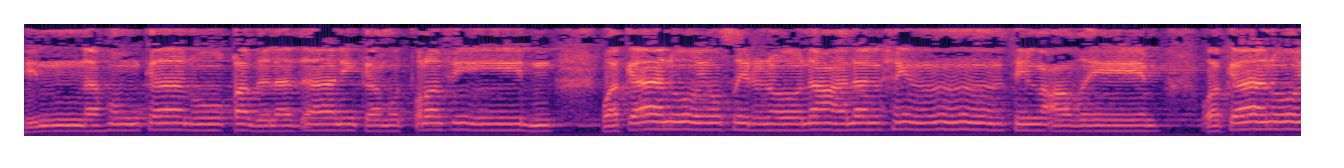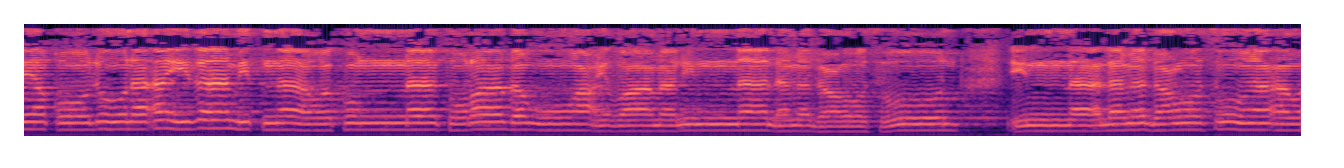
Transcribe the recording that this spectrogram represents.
إنهم كانوا قبل ذلك مترفين وكانوا يصرون على الحنث العظيم وكانوا يقولون أئذا متنا وكنا ترابا وعظاما إنا لمبعوثون إنا لمبعوثون أو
